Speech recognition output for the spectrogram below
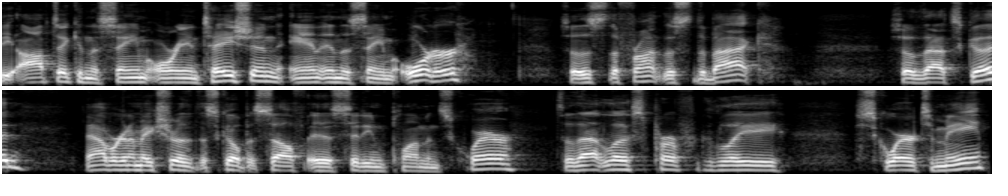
the optic in the same orientation and in the same order. So this is the front, this is the back. So that's good. Now we're gonna make sure that the scope itself is sitting plumb and square. So that looks perfectly square to me.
